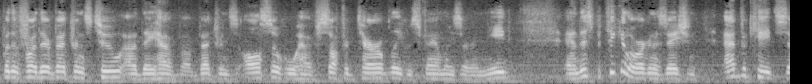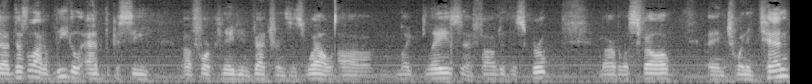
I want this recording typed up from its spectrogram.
for the, for their veterans too. Uh, they have uh, veterans also who have suffered terribly, whose families are in need, and this particular organization advocates uh, does a lot of legal advocacy for Canadian veterans as well. Mike Blais founded this group, marvelous fellow, in 2010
